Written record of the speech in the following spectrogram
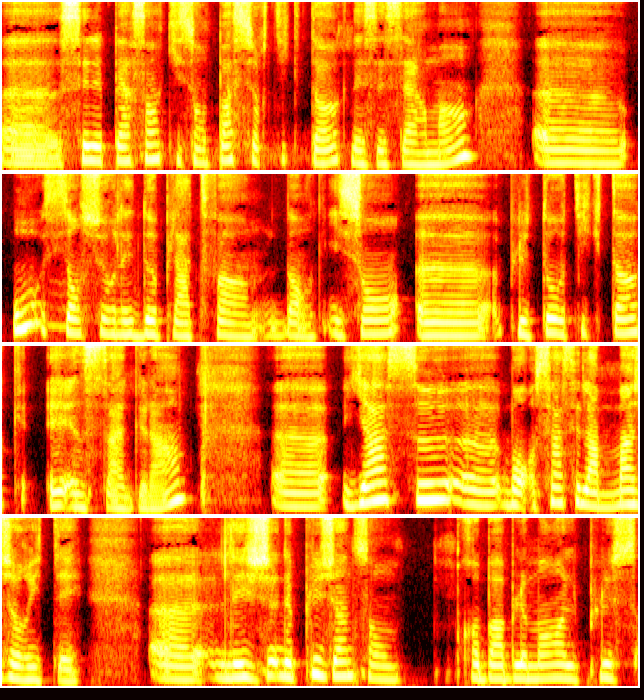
Euh, c'est les personnes qui sont pas sur TikTok nécessairement euh, ou sont sur les deux plateformes. Donc, ils sont euh, plutôt TikTok et Instagram. Il y a ce, bon, ça c'est la majorité. les, les plus jeunes sont probablement le plus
